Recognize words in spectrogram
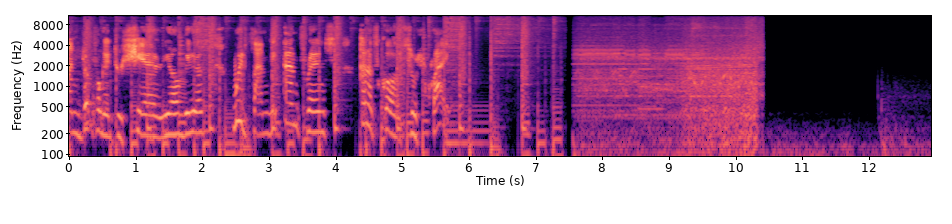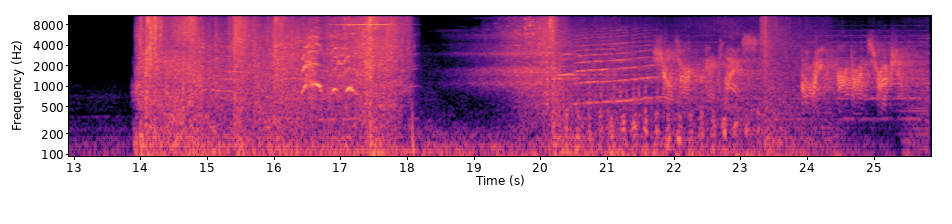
And don't forget to share your videos with family and friends, and of course, subscribe. Further instruction.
